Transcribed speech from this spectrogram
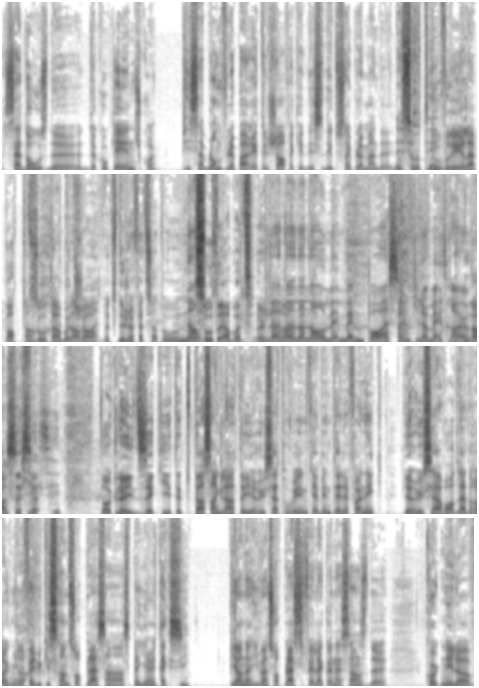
sa dose de, de cocaïne, je crois. Puis sa blonde voulait pas arrêter le char, fait qu'il a décidé tout simplement de De sauter? d'ouvrir la porte puis de Oh, sauter en bas du char. T'as-tu déjà fait ça, toi? Non. Sauter en bas Non, char non, non, marche? non, mais même pas à 5 km heure. Non, c'est ça. Donc là, il disait qu'il était tout ensanglanté. Il a réussi à trouver une cabine téléphonique. Puis il a réussi à avoir de la drogue, mais il a Ah. fallu qu'il se rende sur place en, se payant un taxi. Puis en arrivant sur place, il fait la connaissance de Courtney Love,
